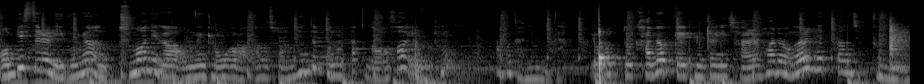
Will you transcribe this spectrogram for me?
원피스를 입으면 주머니가 없는 경우가 많아서 저는 핸드폰을 딱 넣어서 이렇게 하고 다닙니다. 이것도 가볍게 굉장히 잘 활용을 했던 제품이에요.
